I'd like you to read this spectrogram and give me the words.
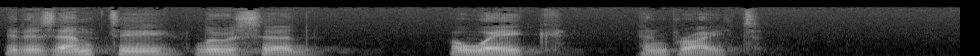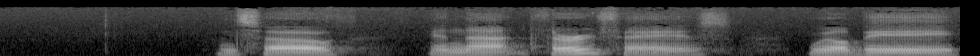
It is empty, lucid, awake, and bright. And so, in that third phase, we'll be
